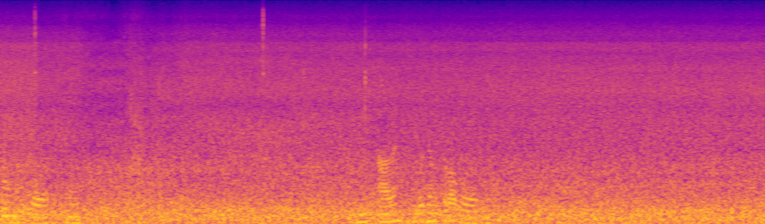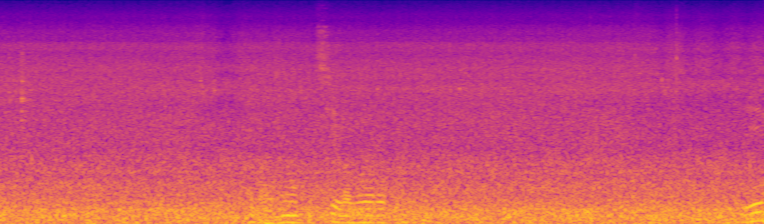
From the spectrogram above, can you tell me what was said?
Комфортно. Ну, Але будемо пробувати. Так, Знову підсіла вирити. Є.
